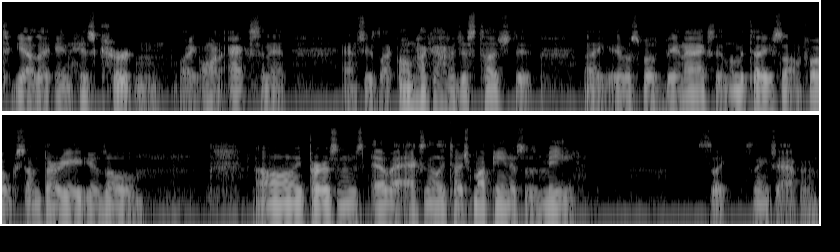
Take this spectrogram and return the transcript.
together in his curtain, like on accident. And she's like, "Oh my god, I just touched it." Like it was supposed to be an accident. Let me tell you something, folks. I'm 38 years old. The only person who's ever accidentally touched my penis is me. It's like things happen.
